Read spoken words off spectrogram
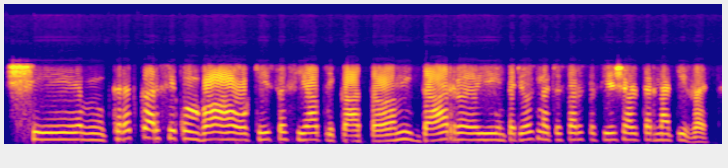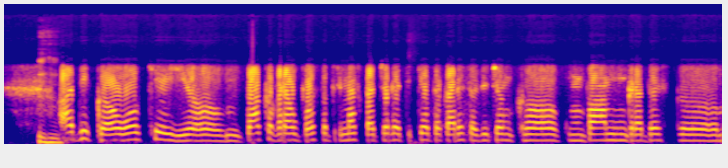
Și m, cred că ar fi cumva ok să fie aplicată, dar uh, e imperios necesar să fie și alternative. Adică, ok, uh, dacă vreau pot să primesc acele etichete care să zicem că cumva îmi îngrădesc uh,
